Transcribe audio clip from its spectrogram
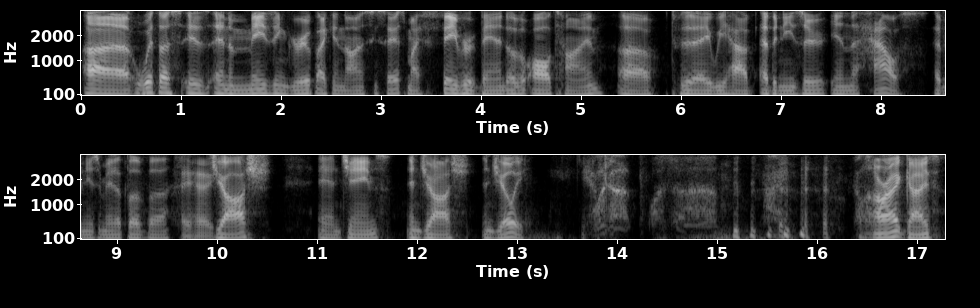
Uh, with us is an amazing group. I can honestly say it's my favorite band of all time. Uh, today we have Ebinezer in the house. Ebinezer made up of uh, Hey, hey. Josh and James and Josh and Joey. Yes. What up? What's up? Hello. All right, guys.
